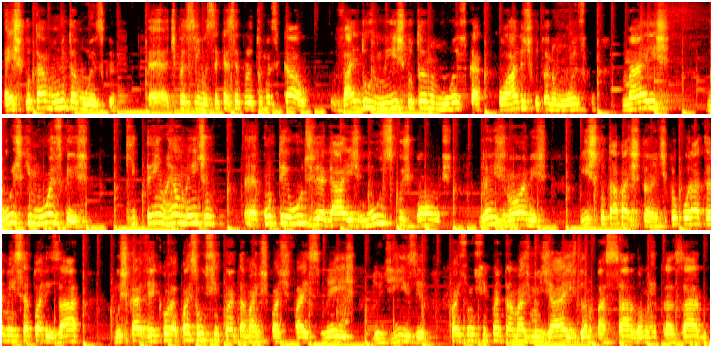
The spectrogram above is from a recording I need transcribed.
É escutar muita música. É, tipo assim, você quer ser produtor musical? Vai dormir escutando música, acorda escutando música, mas busque músicas que tenham realmente um, é, conteúdos legais, músicos bons, grandes nomes, e escutar bastante. Procurar também se atualizar buscar ver quais são os 50 mais do Spotify esse mês, do Deezer, quais são os 50 mais mundiais do ano passado, do ano retrasado,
